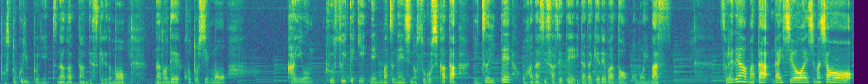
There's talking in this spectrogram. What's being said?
ポストクリップにつながったんですけれどもなので今年も開運風水的年末年始の過ごし方についてお話しさせていただければと思います。それではまた来週お会いしましょう。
